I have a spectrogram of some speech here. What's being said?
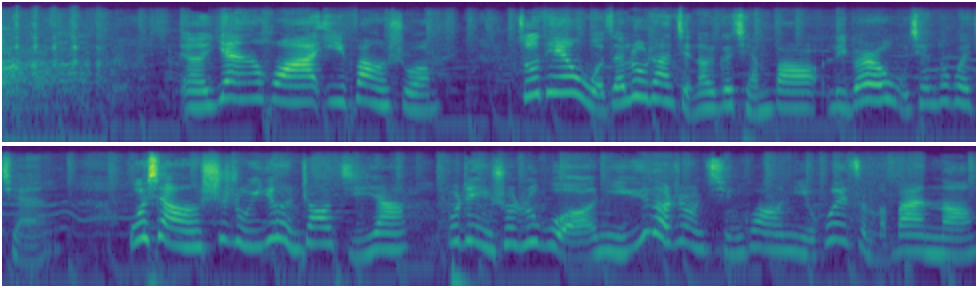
呃，烟花易放说，昨天我在路上捡到一个钱包，里边有五千多块钱。我想失主一定很着急呀。波姐，你说如果你遇到这种情况，你会怎么办呢？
